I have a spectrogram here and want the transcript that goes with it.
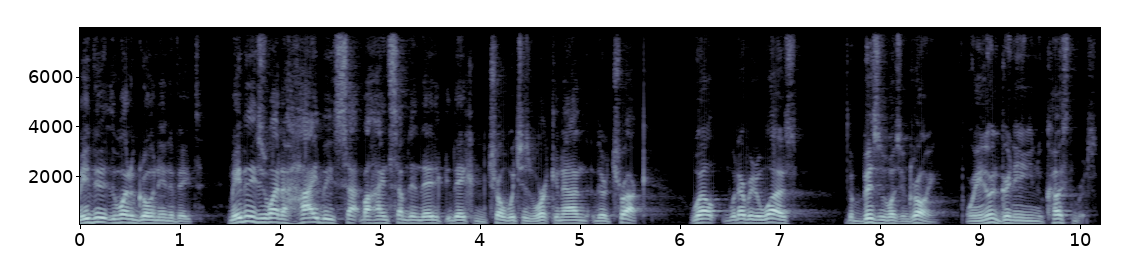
Maybe they want to grow and innovate. Maybe they just want to hide behind something they, they can control, which is working on their truck. Well, whatever it was, the business wasn't growing, or he wasn't getting any new customers.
